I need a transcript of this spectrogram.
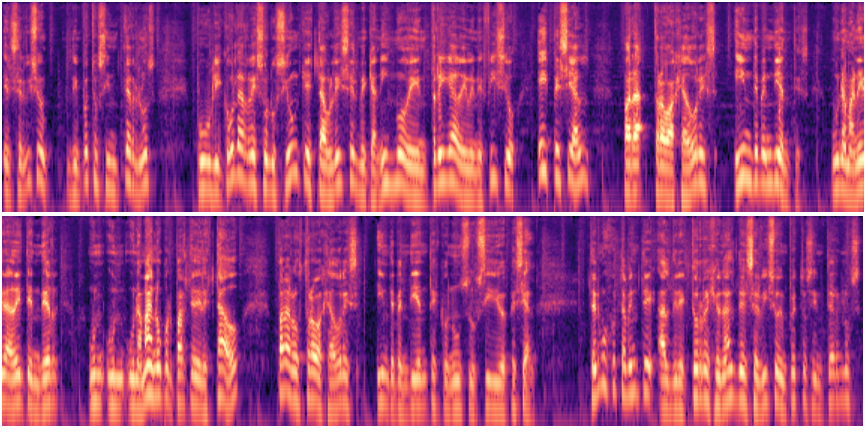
El Servicio de Impuestos Internos publicó la resolución que establece el mecanismo de entrega de beneficio especial para trabajadores independientes, una manera de tender una mano por parte del Estado para los trabajadores independientes con un subsidio especial. Tenemos justamente al director regional del Servicio de Impuestos Internos,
